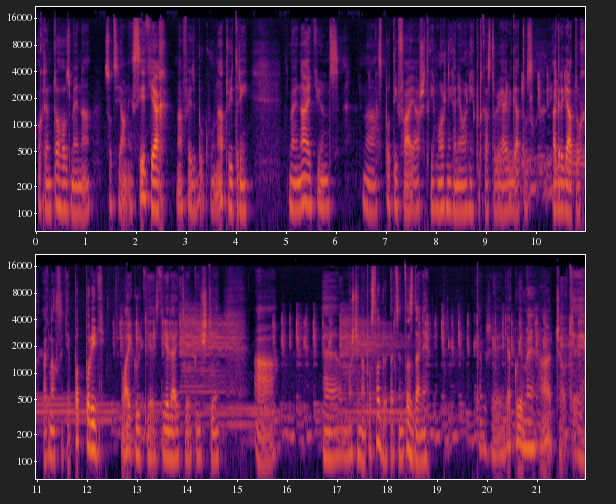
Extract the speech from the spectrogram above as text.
Okrem toho sme na sociálnych sieťach, na Facebooku, na Twitteri, sme aj na iTunes, na Spotify a všetkých možných a nemožných podcastových agregátoch. Ak nás chcete podporiť, lajkujte, zdieľajte, píšte a Eh, môžete nám poslať 2% z. Takže ďakujeme a čaute.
